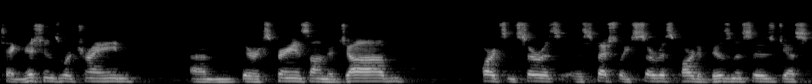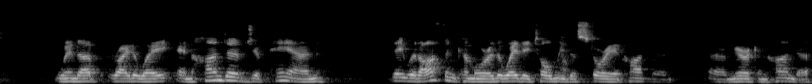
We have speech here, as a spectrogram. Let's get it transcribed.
technicians were trained, um, their experience on the job, parts and service, especially service part of businesses, just went up right away. And Honda of Japan, they would often come over, the way they told me the story at Honda, uh, American Honda,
